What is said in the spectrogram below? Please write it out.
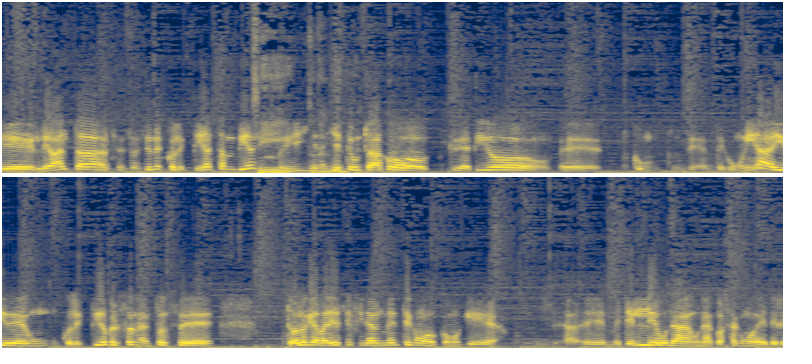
eh, levanta sensaciones colectivas también sí, y, y, este es un trabajo creativo de, de, comunidad y de un colectivo personal entonces todo lo que aparece finalmente como como que eh, meterle una, una cosa como de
